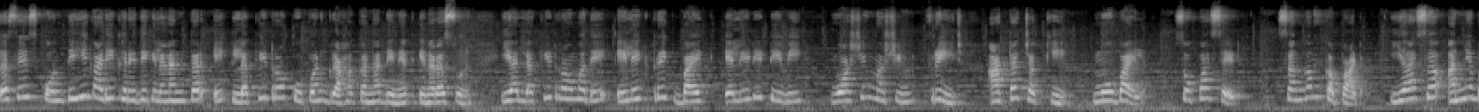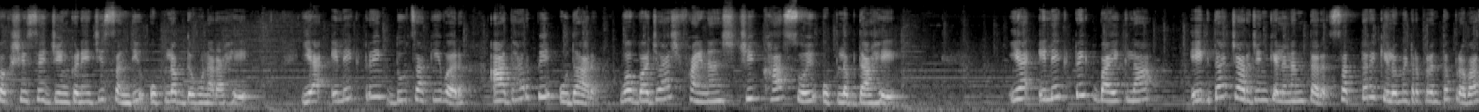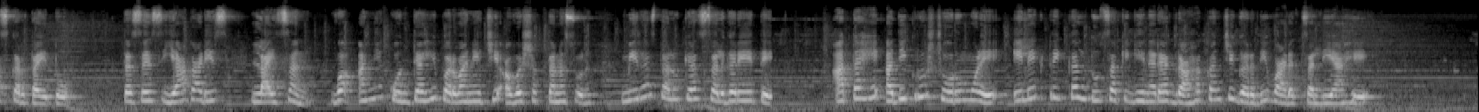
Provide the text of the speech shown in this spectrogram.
तसेच कोणतीही गाडी खरेदी केल्यानंतर एक लकी ड्रॉ कुपन ग्राहकांना देण्यात येणार असून या lucky ड्रॉमध्ये electric bike L E D T V washing machine fridge आटा चक्की मोबाईल सोफा सेट संगम कपाट यासह अन्य बक्षिसे जिंकण्याची संधी उपलब्ध होणार आहे. या इलेक्ट्रिक दुचाकीवर आधार पे उधार व बजाज फायनान्सची खास सोय उपलब्ध आहे. या इलेक्ट्रिक बाईकला एकदा चार्जिंग केल्यानंतर सत्तर किलोमीटरपर्यंत प्रवास करता येतो. तसेच या गाडीस लायसन व अन्य कोणत्याही परवान्याची आवश्यकता नसून मिरज तालुक्यात सलगरे येथे आता हे अधिकृत शोरूममुळे इलेक्ट्रिकल दुचाकी घेणाऱ्या ग्राहकांची गर्दी वाढत चालली आहे.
